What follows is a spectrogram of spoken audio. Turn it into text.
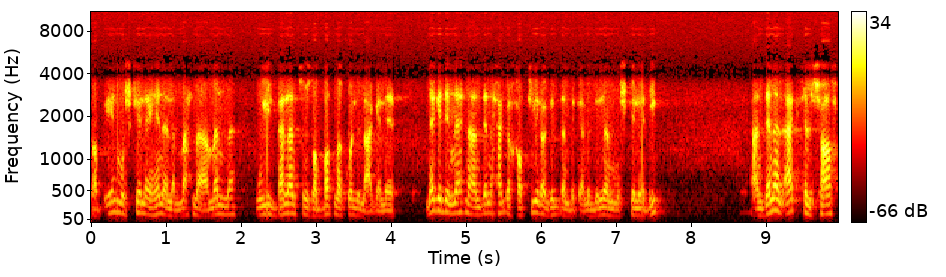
طب إيه المشكلة هنا لما إحنا عملنا wheel balance وظبطنا كل العجلات؟ نجد إن إحنا عندنا حاجة خطيرة جدا بتعمل لنا المشكلة دي. عندنا ال axle shaft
